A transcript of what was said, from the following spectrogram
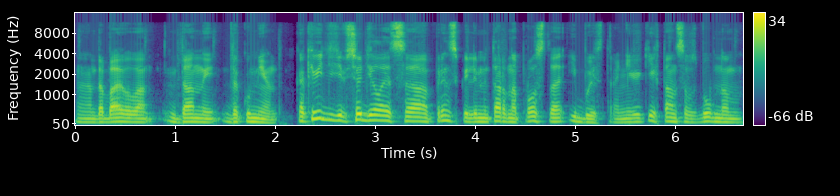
э, добавила данный документ. Как видите, все делается, в принципе, элементарно просто и быстро. Никаких танцев с бубном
